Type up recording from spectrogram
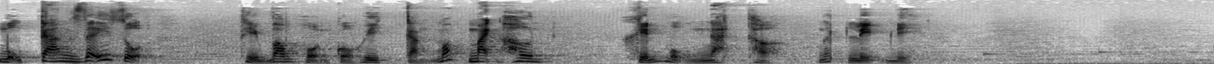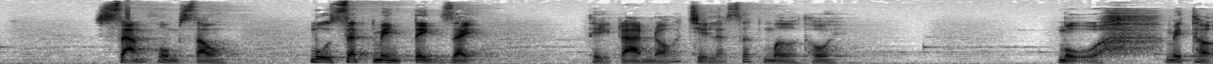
Mụ càng dãy dụa Thì vong hồn của Huy càng bóp mạnh hơn, Khiến mụ ngạt thở, ngất lịm đi. Sáng hôm sau, Mụ giật mình tỉnh dậy. Thì ra đó chỉ là giấc mơ thôi. Mụ à, mới thở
